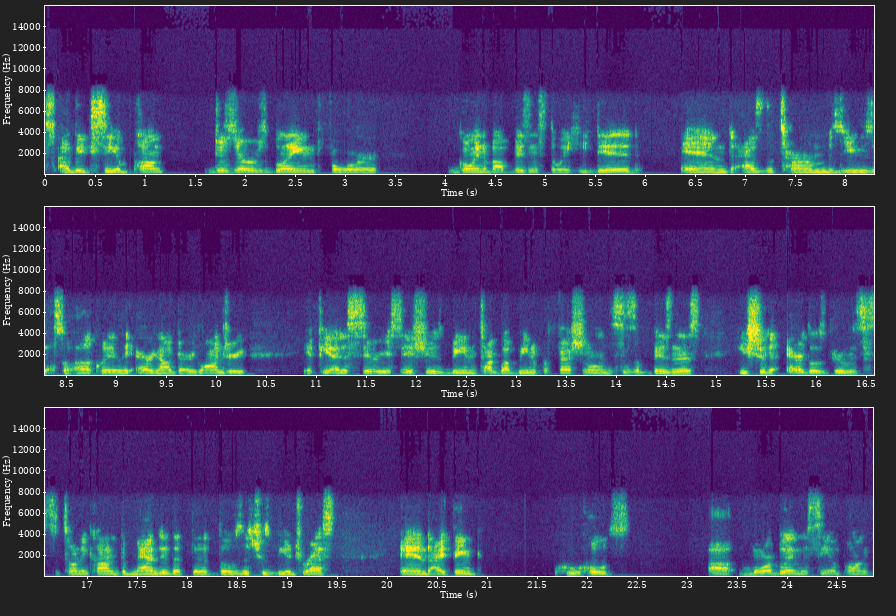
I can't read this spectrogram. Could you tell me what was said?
So I think CM Punk deserves blame for going about business the way he did. And as the term is used so eloquently, airing out dirty laundry. If he had a serious issue as being talk about being a professional and this is a business, he should have aired those grievances to Tony Khan and demanded that the, those issues be addressed. And I think who holds uh, more blame than CM Punk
